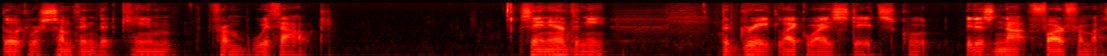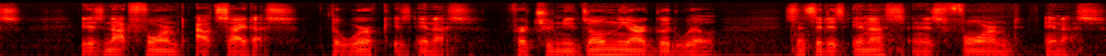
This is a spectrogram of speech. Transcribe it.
though it were something that came from without. St. Anthony the Great likewise states, quote, It is not far from us it is not formed outside us. The work is in us. Virtue needs only our goodwill, since it is in us and is formed in us.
